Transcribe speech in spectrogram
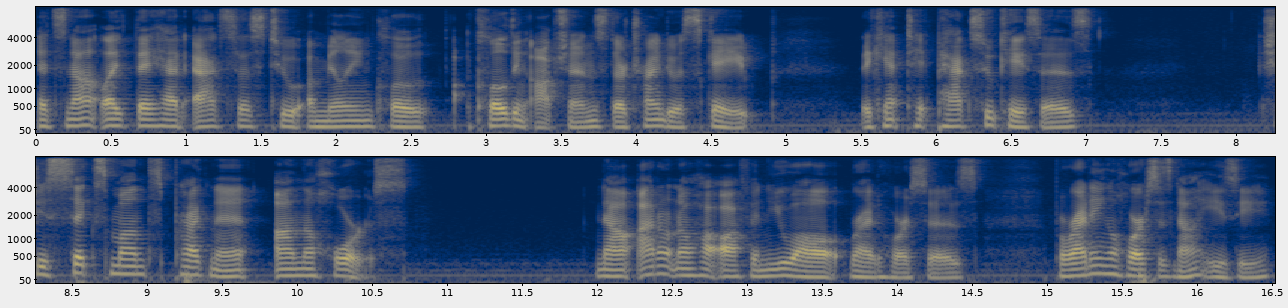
It's not like they had access to a million clo- clothing options. They're trying to escape. They can't t- pack suitcases. She's six months pregnant on the horse. Now, I don't know how often you all ride horses, but riding a horse is not easy.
